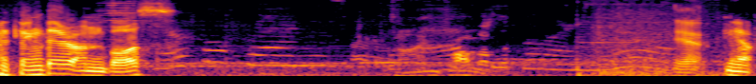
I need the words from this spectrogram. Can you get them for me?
I think they're on boss. Careful, friends. Time to Bad people are near. Yeah, Yeah.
